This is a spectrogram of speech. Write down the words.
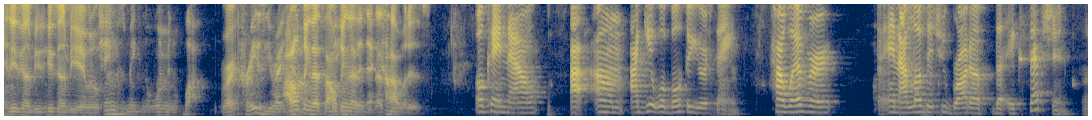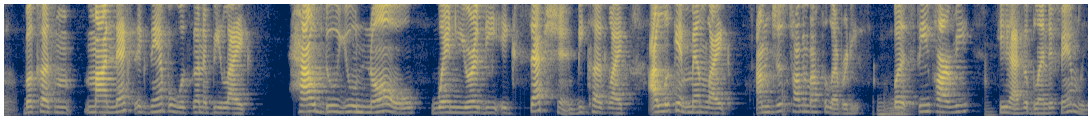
And he's gonna be he's gonna be able to James is making the women wop. right. Crazy right I don't now. think that's I don't think that's that that's how comment. it is. Okay, now I um I get what both of you are saying. However, and I love that you brought up the exception Mm. because m- my next example was going to be like how do you know when you're the exception because like I look at men like I'm just talking about celebrities, Mhm. but Steve Harvey, he has a blended family.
